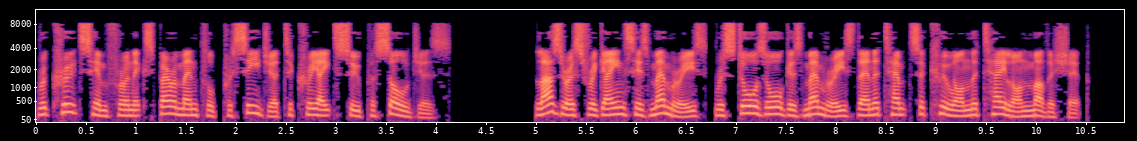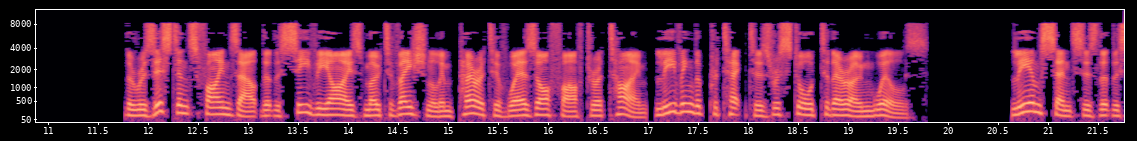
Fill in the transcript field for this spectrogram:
recruits him for an experimental procedure to create super soldiers. Lazarus regains his memories, restores Augur's memories then attempts a coup on the Taelon mothership. The Resistance finds out that the CVI's motivational imperative wears off after a time, leaving the Protectors restored to their own wills. Liam senses that the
